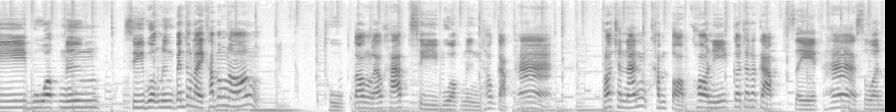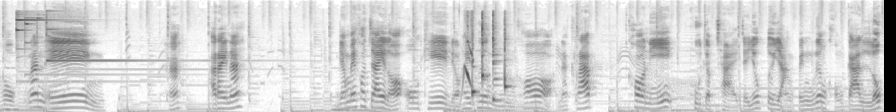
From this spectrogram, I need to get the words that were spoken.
4 บวก 1 4บวก 1 เป็นเท่าไหร่ครับน้องๆ ถูกต้องแล้วครับ 4 บวก 1 เท่ากับ 5 เพราะฉะนั้นคำตอบข้อนี้ก็จะเท่ากับเศษ 5 ส่วน 6 นั่นเอง ฮะ อะไรนะ ยังไม่เข้าใจเหรอ โอเค เดี๋ยวให้เพิ่มอีกหนึ่งข้อนะครับ ข้อนี้ครูจับฉายจะยกตัวอย่างเป็นเรื่องของการลบ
